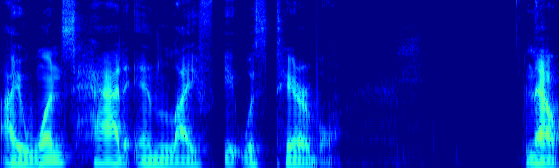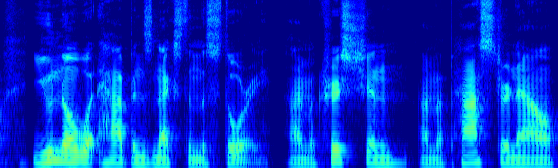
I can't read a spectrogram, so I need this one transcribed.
I once had in life. It was terrible. Now, you know what happens next in the story. I'm a Christian, I'm a pastor now,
